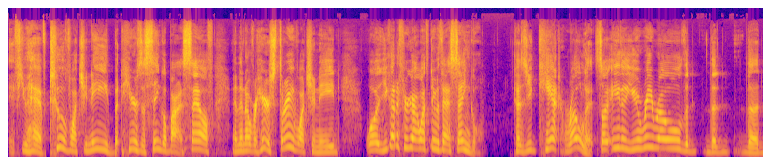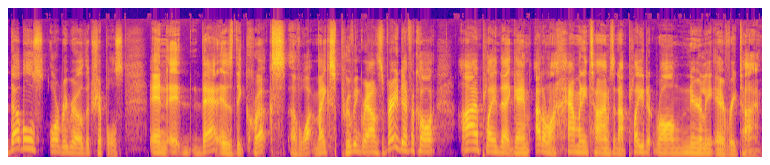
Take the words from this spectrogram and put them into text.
if you have two of what you need, but here's a single by itself, and then over here's three of what you need, well, you got to figure out what to do with that single because you can't roll it. So either you re-roll the the the doubles or re-roll the triples, and it, that is the crux of what makes Proving Grounds very difficult. I played that game I don't know how many times, and I played it wrong nearly every time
